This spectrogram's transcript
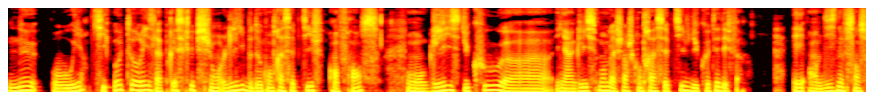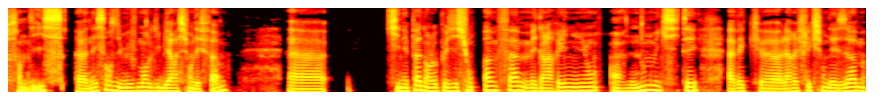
Neuwirth qui autorise la prescription libre de contraceptifs en France. On glisse du coup, euh, il y a un glissement de la charge contraceptive du côté des femmes. Et en 1970, euh, naissance du mouvement de libération des femmes, qui n'est pas dans l'opposition homme-femme, mais dans la réunion en non-mixité avec euh, la réflexion des hommes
